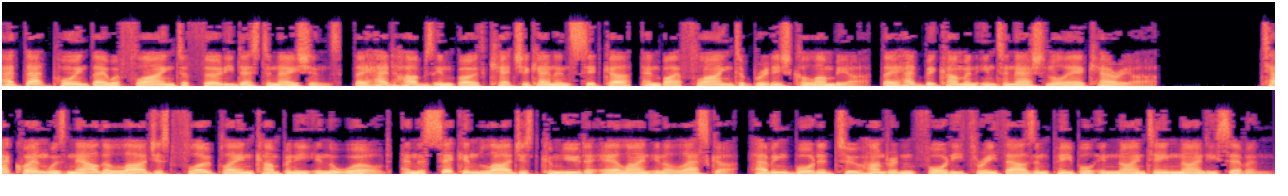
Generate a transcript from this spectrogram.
At that point they were flying to 30 destinations, they had hubs in both Ketchikan and Sitka, and by flying to British Columbia, they had become an international air carrier. Taquan was now the largest floatplane company in the world, and the second largest commuter airline in Alaska, having boarded 243,000 people in 1997.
